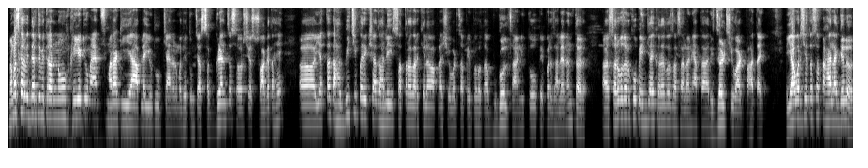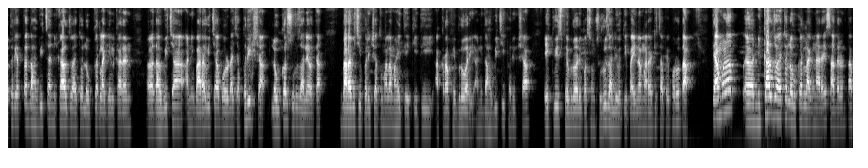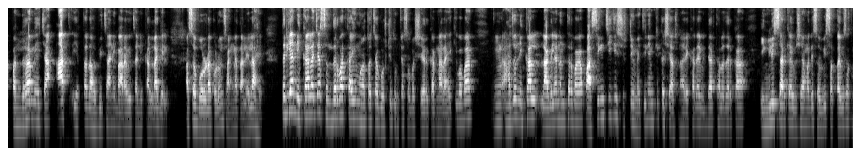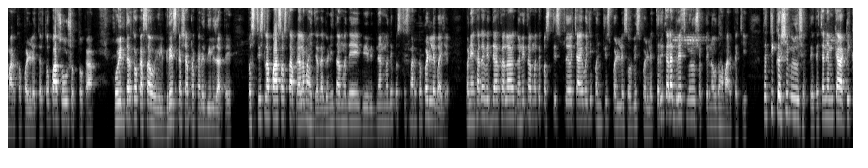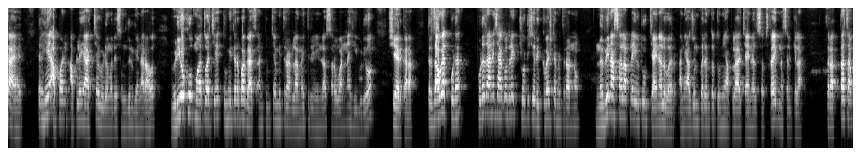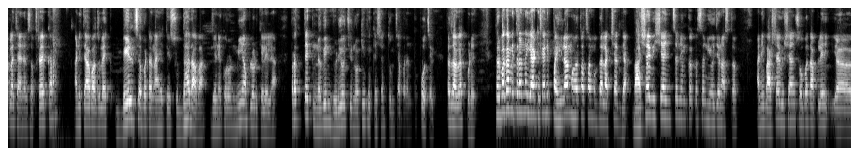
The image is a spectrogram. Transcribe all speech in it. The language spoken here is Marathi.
नमस्कार विद्यार्थी मित्रांनो क्रिएटिव्ह मॅथ्स मराठी या आपल्या युट्यूब चॅनलमध्ये तुमच्या सगळ्यांचं सहर्ष स्वागत आहे. इयत्ता दहावीची परीक्षा झाली सतरा तारखेला आपला शेवटचा पेपर होता भूगोलचा आणि तो पेपर झाल्यानंतर सर्वजण खूप एन्जॉय करतच असाल आणि आता रिझल्टची वाट पाहताय. यावर्षी तसं पाहायला गेलं तर इयत्ता दहावीचा निकाल जो आहे तो लवकर लागेल कारण दहावीच्या आणि बारावीच्या बोर्डाच्या परीक्षा लवकर सुरू झाल्या होत्या. बारावीची परीक्षा तुम्हाला माहिती आहे की ती अकरा फेब्रुवारी आणि दहावीची परीक्षा एकवीस फेब्रुवारीपासून सुरू झाली होती. पहिला मराठीचा पेपर होता. त्यामुळं निकाल जो आहे तो लवकर लागणार आहे. साधारणतः पंधरा मेच्या आत इयत्ता दहावीचा आणि बारावीचा निकाल लागेल असं बोर्डाकडून सांगण्यात आलेलं आहे. तर या निकालाच्या संदर्भात काही महत्त्वाच्या गोष्टी तुमच्यासोबत शेअर करणार आहे की बाबा हा जो निकाल लागल्यानंतर बघा पासिंगची जी सिस्टीम आहे ती नेमकी कशी असणार? एखाद्या विद्यार्थ्याला जर का इंग्लिश सारख्या विषयामध्ये सव्वीस सत्तावीसच मार्क पडले तर तो पास होऊ शकतो का? होईल तर तो कसा होईल? ग्रेस कशा प्रकारे दिली जाते? पस्तीसला पास असता आपल्याला माहिती आता गणितामध्ये विज्ञानमध्ये पस्तीस मार्क पडले पाहिजे. पण एखाद्या विद्यार्थ्याला गणितामध्ये पस्तीसच्या ऐवजी पंचवीस पडले सव्वीस पडले तरी त्याला ग्रेस मिळू शकते नऊ दहा मार्काची तर ती कशी मिळू शकते? त्याच्या नेमक्या अटी काय आहेत? तर हे आपण आपल्या या आजच्या व्हिडिओमध्ये समजून घेणार आहोत. व्हिडिओ खूप महत्त्वाचे आहे. तुम्ही तर बघाच आणि तुमच्या मित्रांना मैत्रिणींना सर्वांना ही व्हिडिओ शेअर करा. तर जाऊयात पुढे. पुढे जाण्याच्या अगोदर एक छोटीशी रिक्वेस्ट आहे मित्रांनो. नवीन असाल आपल्या युट्यूब चॅनलवर आणि अजूनपर्यंत तुम्ही आपला चॅनल सबस्क्राईब नसेल केला तर आत्ताच आपला चॅनल सबस्क्राईब करा आणि त्या बाजूला एक बेलचं बटन आहे ते सुद्धा दाबा जेणेकरून मी अपलोड केलेल्या प्रत्येक नवीन व्हिडिओची नोटिफिकेशन तुमच्यापर्यंत पोहोचेल. तर जाऊयात पुढे. तर बघा मित्रांनो या ठिकाणी पहिला महत्त्वाचा मुद्दा लक्षात घ्या. भाषा विषयांचं नेमकं कसं नियोजन असतं आणि भाषा विषयांसोबत आपले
